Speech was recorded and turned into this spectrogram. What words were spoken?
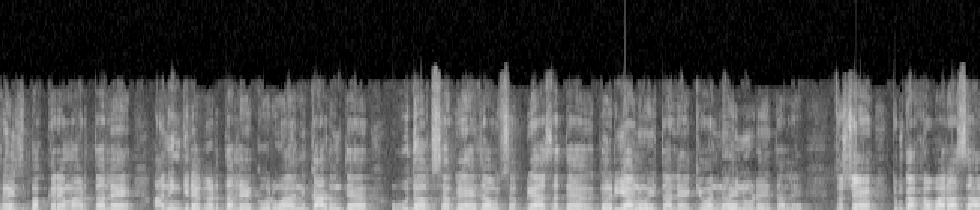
थंयच बकरे मारताले आनीक कितें करताले? गोरवां आनी काडून तें उदक सगळें जावं सगळें आसा तें दर्यान वयताले किंवां न्हंयन उडयताले. जशें तुमकां खबर आसा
